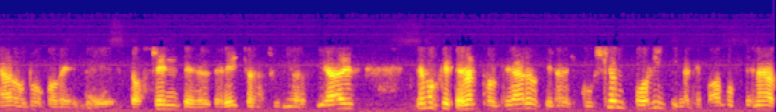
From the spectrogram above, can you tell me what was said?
la un poco de, de docente del derecho en las universidades, tenemos que tener por claro que la discusión política que podamos tener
